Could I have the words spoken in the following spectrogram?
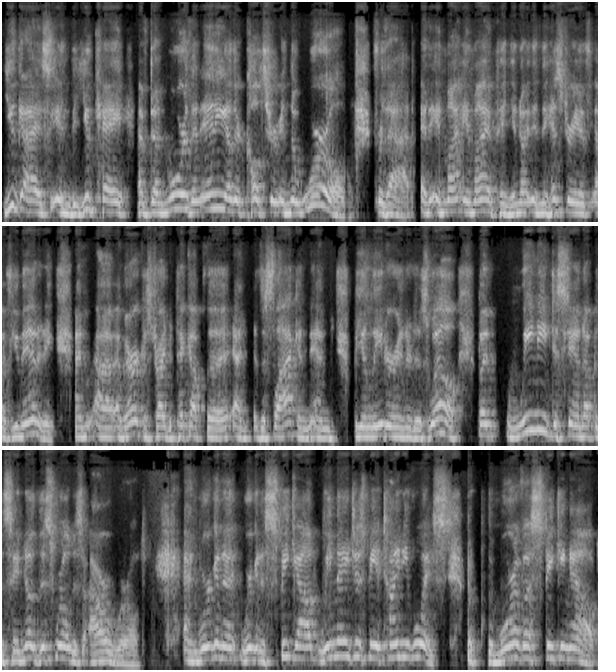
You guys in the UK have done more than any other culture in the world for that. And in my in my opinion, in the history of, of humanity, and uh, America's tried to pick up the the slack and and be a leader in it as well. But we need to stand up and say, no, this world is our world world and we're going to we're going to speak out we may just be a tiny voice but the more of us speaking out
